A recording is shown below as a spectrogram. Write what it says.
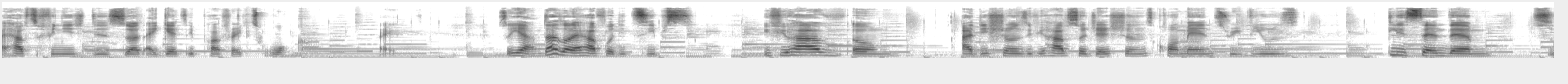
i have to finish this so that i get a perfect work right so yeah that's all i have for the tips if you have um additions if you have suggestions comments reviews please send them to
